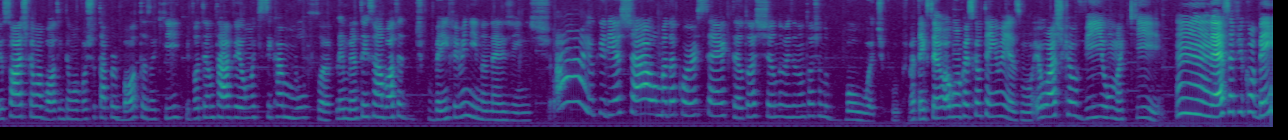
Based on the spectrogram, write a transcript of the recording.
Eu só acho que é uma bota, então eu vou chutar por botas aqui e vou tentar ver uma que se camufla. Lembrando que tem que ser uma bota, tipo, bem feminina, né, gente? Ah, eu queria achar uma da cor certa. Eu tô achando, mas eu não tô achando boa, tipo. Vai ter que ser alguma coisa que eu tenho mesmo. Eu acho que eu vi uma aqui. Hum, essa ficou bem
